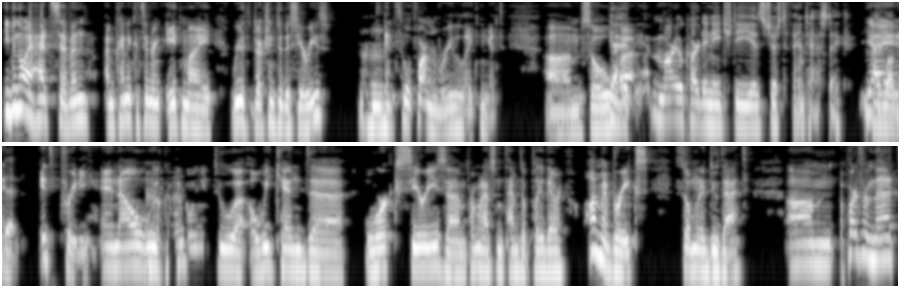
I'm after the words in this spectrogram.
even though I had seven, I'm kind of considering eight my reintroduction to the series, Mhm. and so far I'm really liking it. Um, so Yeah, uh, Mario Kart in HD is just fantastic. yeah, I loved it. It's pretty, and now we're Mhm. kind of going into a, a weekend uh, work series. I'm probably gonna have some time to play there on my breaks, so I'm gonna do that. Um, apart from that,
